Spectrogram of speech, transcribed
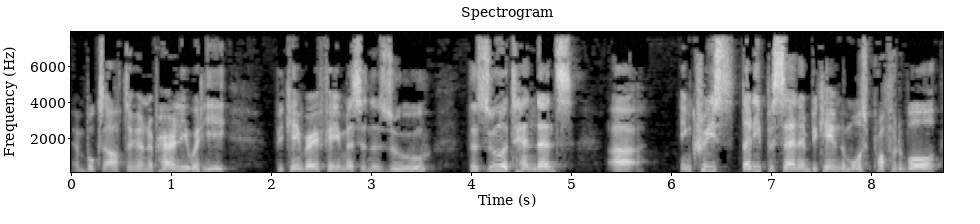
and books after him. And apparently, when he became very famous in the zoo, the zoo attendance uh, increased 30% and became the most profitable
